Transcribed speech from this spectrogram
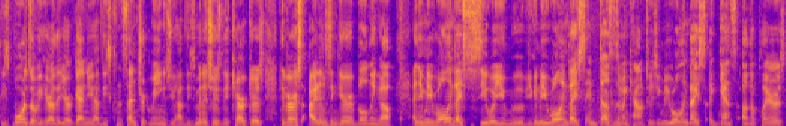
these boards over here that you're, again, you have these concentric rings, you have these miniatures, the characters, the various items and gear you're building up, and you're going to be rolling dice to see where you move. You're going to be rolling dice in dozens of encounters. You're going to be rolling dice against other players.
